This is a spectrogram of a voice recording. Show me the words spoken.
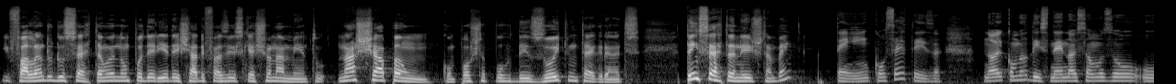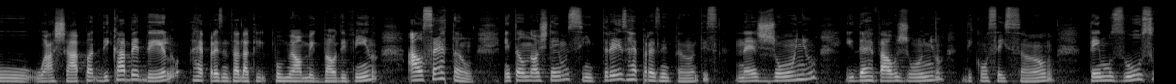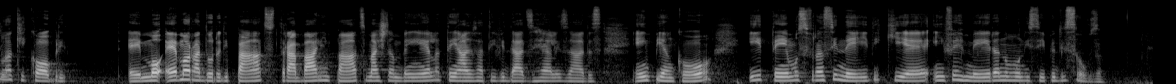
E falando do sertão, eu não poderia deixar de fazer esse questionamento. Na chapa 1, composta por 18 integrantes, tem sertanejo também? Tem, com certeza. Nós, como eu disse, né, nós somos o, o, a chapa de Cabedelo, representada aqui por meu amigo Valdivino, ao Sertão. Então, nós temos, sim, três representantes, né, Júnior e Derval Júnior, de Conceição. Temos Úrsula, que cobre é, é, moradora de Patos, trabalha em Patos, mas também ela tem as atividades realizadas em Piancó. E temos Francineide, que é enfermeira no município de Souza.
